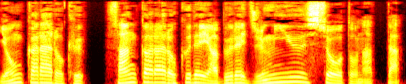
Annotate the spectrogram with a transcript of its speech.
4から6、3から6で敗れ準優勝となった。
